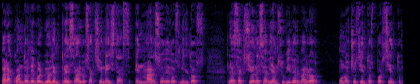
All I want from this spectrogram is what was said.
Para cuando devolvió la empresa a los accionistas en marzo de 2002, las acciones habían subido el valor un 800%,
